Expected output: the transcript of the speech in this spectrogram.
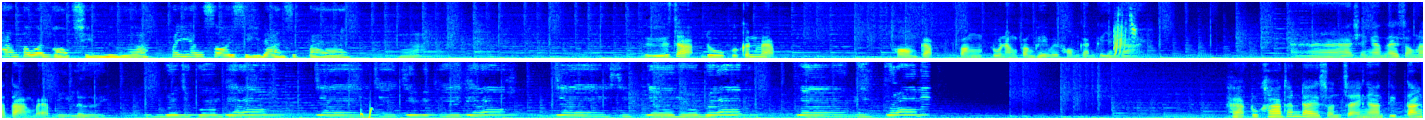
ทางตะวันออกเฉียงเหนือ ไปยังซอยสีด่านอืมหรือจะดู Google Map พร้อมกับฟังดูหนังฟังเพลงไปพร้อมกันก็ยังได้ อ่า ใช้งานได้สองหน้าต่างแบบนี้เลย เริ่มจากความเข้าใจจากที่ไม่เคยเข้าใจสุดยอดยอมรับฟังและพร้อมหากลูกค้าท่านใดสนใจงานติดตั้ง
